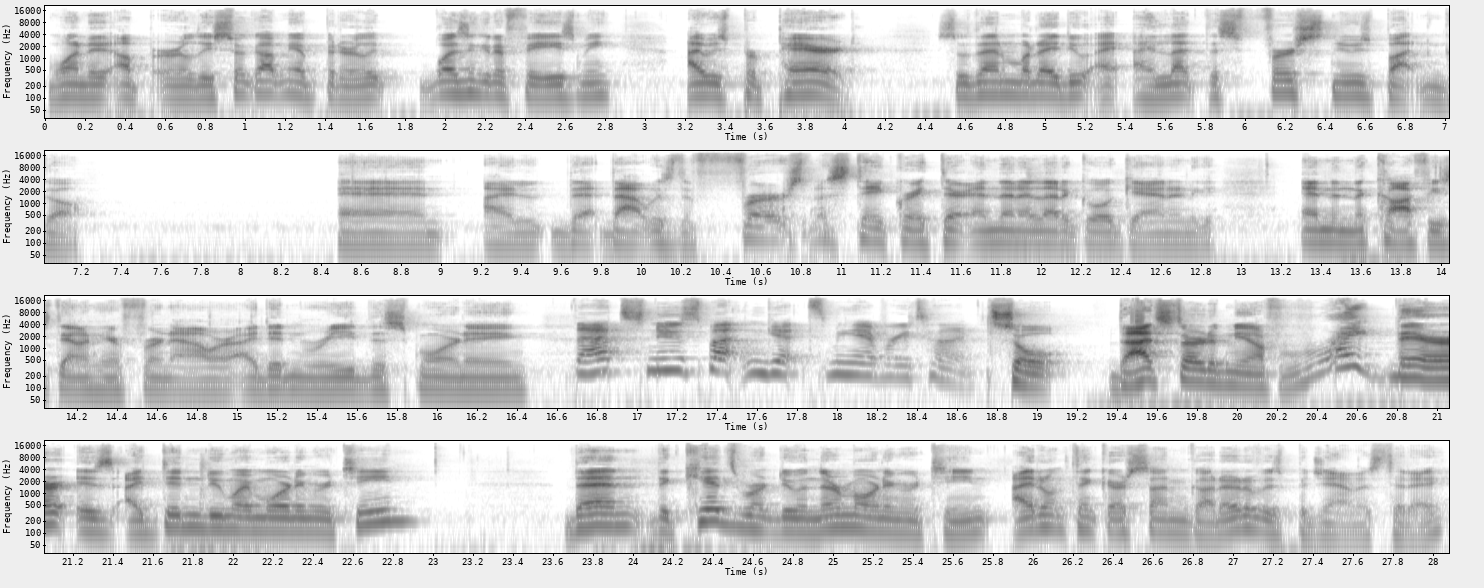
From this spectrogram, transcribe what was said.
wanted up early, so it got me up a bit early. Wasn't to phase me. I was prepared. So then what I do, I, I let this first snooze button go. And I that that was the first mistake right there. And then I let it go again and again. And then the coffee's down here for an hour. I didn't read this morning. That snooze button gets me every time. So that started me off right there is I didn't do my morning routine. Then the kids weren't doing their morning routine. I don't think our son got out of his pajamas today.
